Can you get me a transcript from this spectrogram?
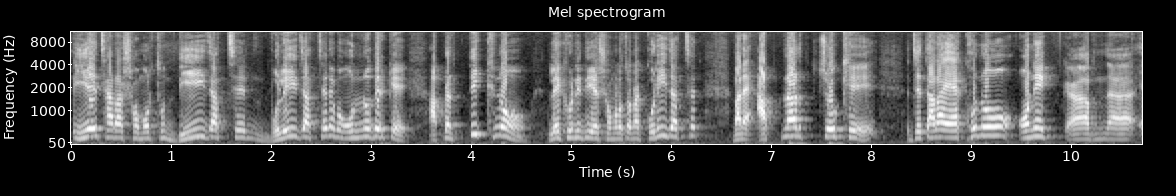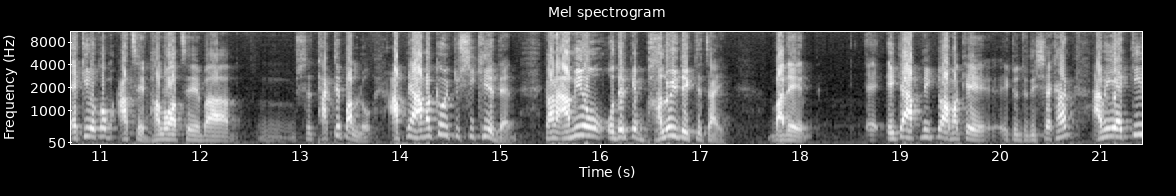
ইয়ে ছাড়া সমর্থন দিয়েই যাচ্ছেন, বলেই যাচ্ছেন এবং অন্যদেরকে আপনার তীক্ষ্ণ লেখনী দিয়ে সমালোচনা করেই যাচ্ছেন। মানে আপনার চোখে যে তারা এখনও অনেক একই রকম আছে, ভালো আছে বা সে থাকতে পারল, আপনি আমাকেও একটু শিখিয়ে দেন। কারণ আমিও ওদেরকে ভালোই দেখতে চাই। মানে এটা আপনি একটু আমাকে একটু যদি শেখান। আমি একই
